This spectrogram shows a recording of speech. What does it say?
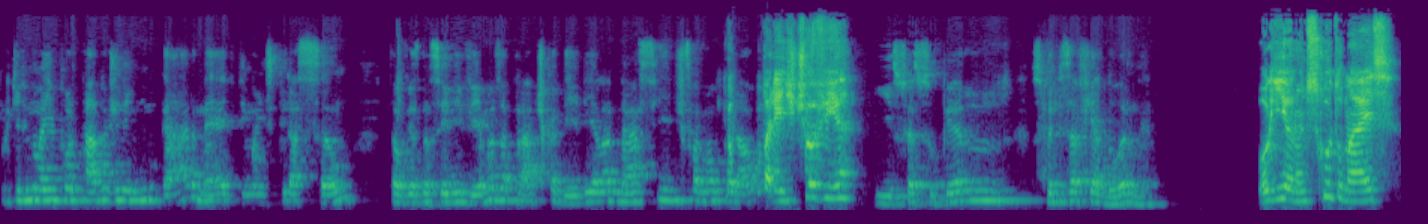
porque ele não é importado de nenhum lugar, né? Ele tem uma inspiração talvez na CNV, mas a prática dele ela nasce de forma autoral. Eu parei de te ouvir. E isso é super, super desafiador, né? Ô Gui, eu não discuto mais.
